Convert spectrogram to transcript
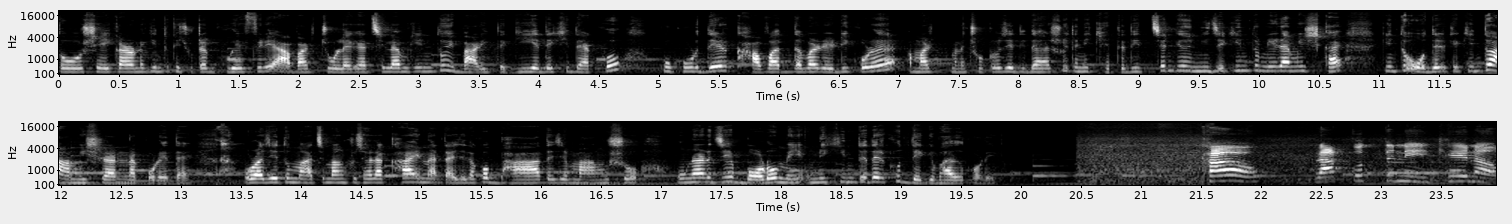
তো সেই কারণে কিন্তু কিছুটা ঘুরে ফিরে আবার চলে গেছিলাম কিন্তু ওই বাড়িতে গিয়ে দেখি, দেখো কুকুরদের খাবার দাবার রেডি করে আমার মানে ছোটো যে দিদা হাসুই তিনি খেতে দিচ্ছেন কিন্তু নিজে কিন্তু নিরামিষ খায় কিন্তু ওদেরকে কিন্তু আমিষ রান্না করে দেয়। ওরা যেহেতু মাছ মাংস ছাড়া খায় না, তাই যে দেখো ভাত, এই যে মাংস ওনার যে বড় মেয়ে, উনি কিন্তু এদের খুব দেখভাল করে। খাও, রাগ করতে নেই, খেয়ে নাও।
